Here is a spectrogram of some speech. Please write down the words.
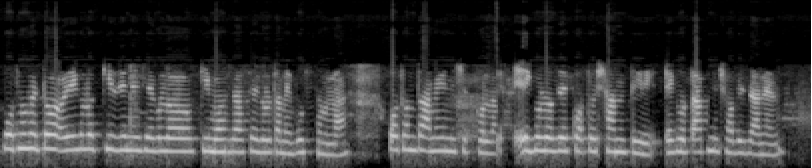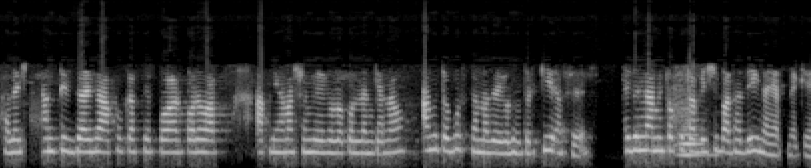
প্রথমে তো এগুলো কি জিনিস এগুলো কি মজা আছে এগুলো তো আমি বুঝতাম না। প্রথম তো আমি নিষেধ করলাম এগুলো যে কত শান্তি এগুলো তো আপনি সবই জানেন। তাহলে শান্তির জায়গা আপুর কাছে পাওয়ার পরেও আপ- আপনি আমার সঙ্গে এগুলো করলেন কেন? আমি তো বুঝতাম না যে এগুলোর ভিতর কি আছে। এই জন্য আমি ততটা বেশি বাধা দিই নাই আপনাকে।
